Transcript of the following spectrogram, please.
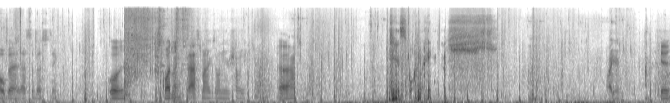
Oh, bet. That's the best thing. What? Squad link? Fast mags on your shotty. Uh. squad link. Right here. Yeah.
